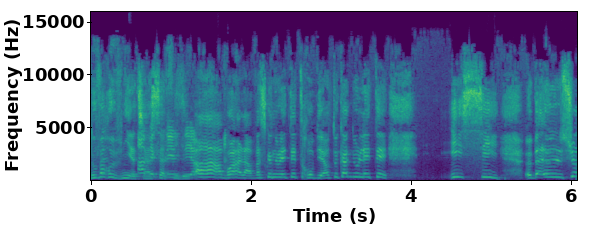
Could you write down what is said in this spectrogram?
nous va revenir, tiens, ça Ah voilà, parce que nous l'étions trop bien. En tout cas, nous l'étions ici, euh, bah, euh, sur,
